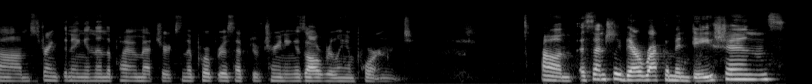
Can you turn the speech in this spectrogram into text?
um, strengthening and then the plyometrics and the proprioceptive training is all really important. Um, essentially, their recommendations.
